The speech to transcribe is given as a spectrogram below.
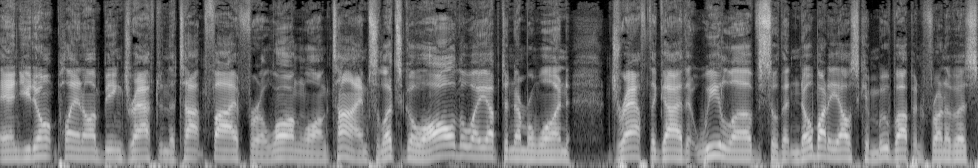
and you don't plan on being drafted in the top five for a long, long time. So let's go all the way up to number one, draft the guy that we love so that nobody else can move up in front of us.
